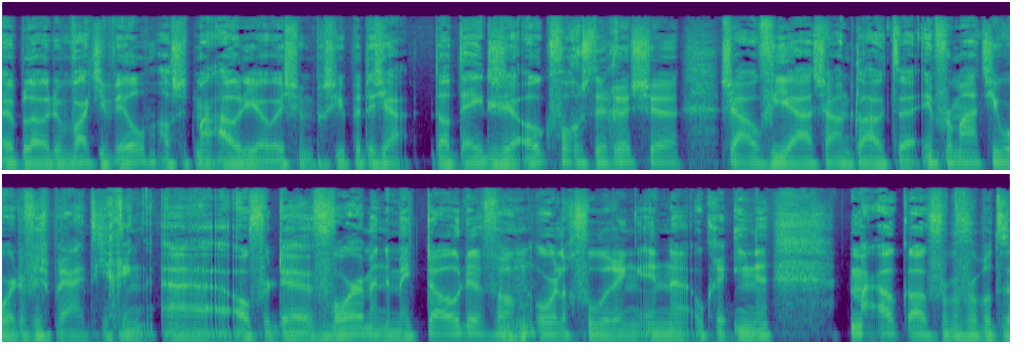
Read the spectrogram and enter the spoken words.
uploaden wat je wil, als het maar audio is in principe. Dus ja, dat deden ze ook. Volgens de Russen zou via Soundcloud uh, informatie worden verspreid. Die ging uh, over de vorm en de methode van mm -hmm. oorlogvoering in Oekraïne. Maar ook over bijvoorbeeld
